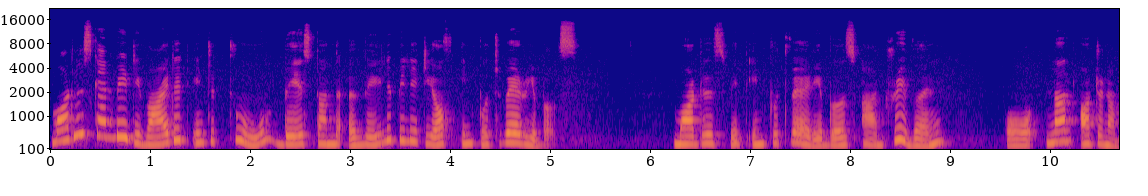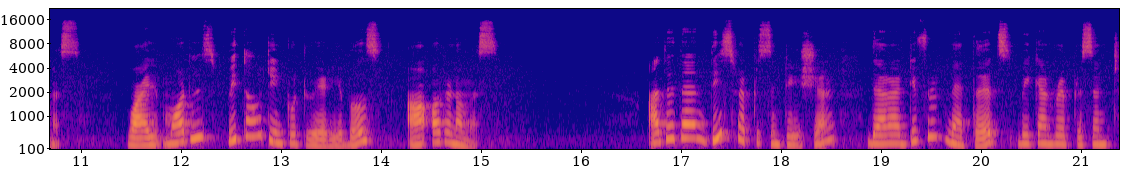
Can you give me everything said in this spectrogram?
Models can be divided into two based on the availability of input variables. Models with input variables are driven or non-autonomous, while models without input variables are autonomous. Other than this representation, there are different methods we can represent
